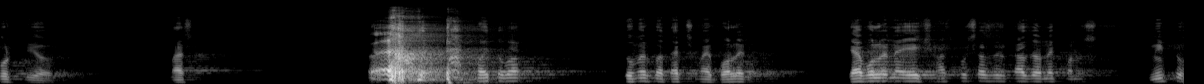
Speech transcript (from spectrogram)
করতে হবে হয়তোবা দমের কথা এক সময় বলেন কে বলে না, এই শ্বাস প্রশ্বাসের কাজে অনেক মানুষ মৃত্যু।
